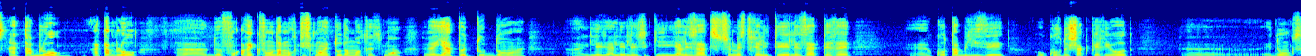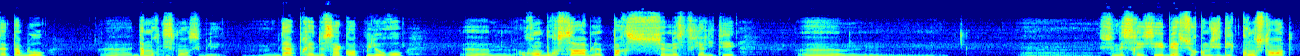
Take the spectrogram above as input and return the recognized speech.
un tableau, un tableau euh, de fond, avec fond d'amortissement et taux d'amortissement. Il y a un peu de tout dedans. Hein. Euh, il, y a les, semestrialités, les intérêts euh, comptabilisés au cours de chaque période. et donc, c'est un tableau d'amortissement, si vous voulez, d'un prêt de 50 000 euros remboursable par semestrialité. semestrialité, bien sûr, comme j'ai dit, constante.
